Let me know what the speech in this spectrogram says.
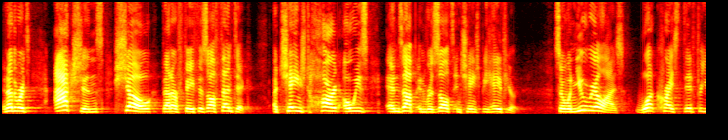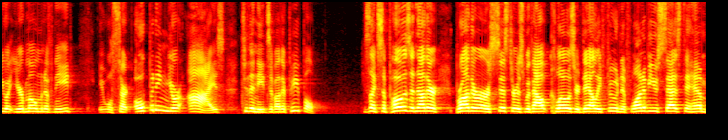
In other words, actions show that our faith is authentic. A changed heart always ends up and results in changed behavior. So when you realize what Christ did for you at your moment of need, it will start opening your eyes to the needs of other people. He's like, suppose another brother or sister is without clothes or daily food, and if one of you says to him,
